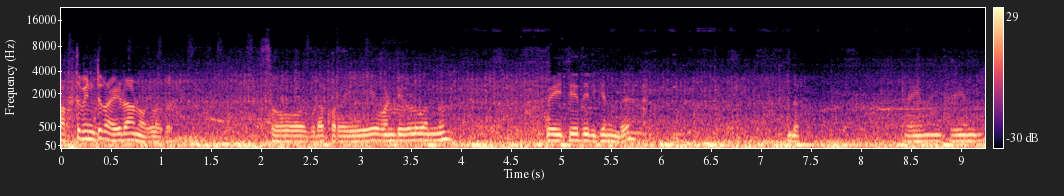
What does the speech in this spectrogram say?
പത്ത് മിനിറ്റ് റൈഡാണുള്ളത് സോ ഇവിടെ കുറേ വണ്ടികൾ വന്ന് വെയിറ്റ് ചെയ്തിരിക്കുന്നുണ്ട്. ടൈം കഴിയുമ്പോൾ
